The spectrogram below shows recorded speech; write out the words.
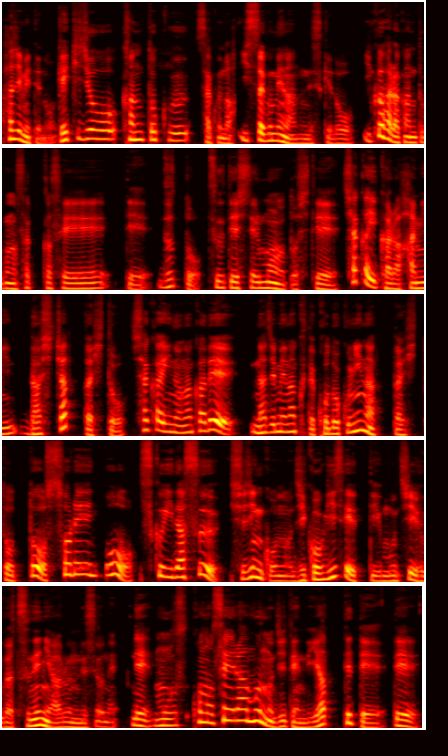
初めての劇場監督作の一作目なんですけど、生原監督の作家性ってずっと通底してるものとして、社会からはみ出しちゃった人、社会の中で馴染めなくて孤独になった人と、それを救い出す主人公の自己犠牲っていうモチーフが常にあるんですよね。で、もうこのセーラームーンの時点でやってて、で、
